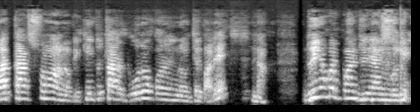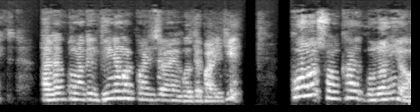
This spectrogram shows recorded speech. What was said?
বা তার সমান হবে, কিন্তু তার বড় কোনোদিন হতে পারে না। দুই নম্বর পয়েন্ট যদি আমি বলি, তাহলে তোমাকে দুই নম্বর পয়েন্ট হিসেবে আমি বলতে পারি কি, কোন সংখ্যার গুণনীয়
